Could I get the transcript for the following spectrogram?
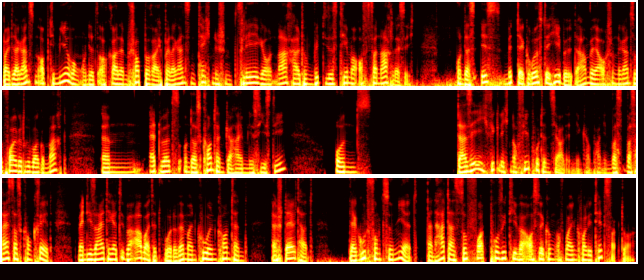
bei der ganzen Optimierung und jetzt auch gerade im Shop-Bereich, bei der ganzen technischen Pflege und Nachhaltung wird dieses Thema oft vernachlässigt. Und das ist mit der größte Hebel. Da haben wir ja auch schon eine ganze Folge drüber gemacht. Ähm, AdWords und das Content-Geheimnis hieß die. Und da sehe ich wirklich noch viel Potenzial in den Kampagnen. Was, was heißt das konkret? Wenn die Seite jetzt überarbeitet wurde, wenn man coolen Content erstellt hat, der gut funktioniert, dann hat das sofort positive Auswirkungen auf meinen Qualitätsfaktor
